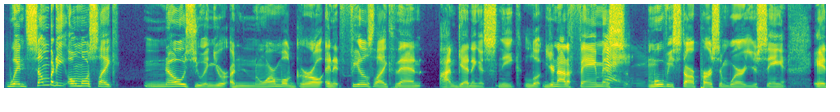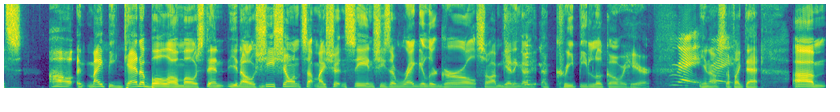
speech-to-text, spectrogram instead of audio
when somebody almost like knows you and you're a normal girl, and it feels like then I'm getting a sneak look. You're not a famous movie star person where you're seeing it. It's oh, it might be gettable almost, and you know she's showing something I shouldn't see, and she's a regular girl, so I'm getting a, a creepy look over here. right. you know, right. stuff like that. Um,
